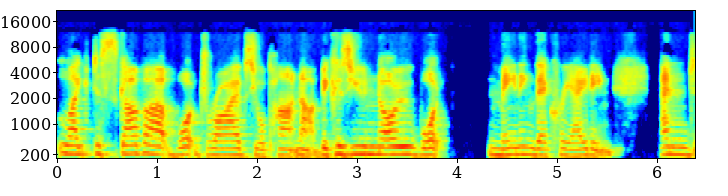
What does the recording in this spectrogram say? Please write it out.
like discover what drives your partner because you know what meaning they're creating. And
